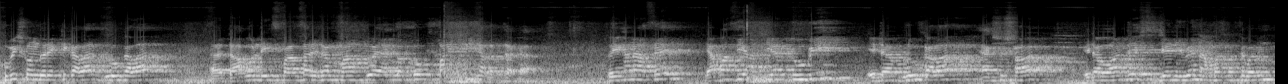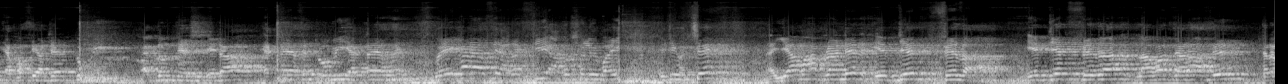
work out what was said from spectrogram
খুবই সুন্দর একটি colour blue colour double disc Pulsar এটা মাত্র এক লক্ষ পঁয়ত্রিশ হাজার টাকা। তো এখানে আছে অ্যাপাসি আরটিআর টু বি এটা ব্লু কালার একশো ষাট। এটা ওয়ান টেস্ট যে নেবেন নাম্বার করতে পারবেন অ্যাপাসি আরটিআর টু বি একদম ফ্রেশ এটা একটাই আছে টু বি একটাই আছে। তো এখানে আছে আরেকটি আকর্ষণীয় বাইক এটি হচ্ছে ইয়ামাহা ব্র্যান্ডের FZ Fazer FZ Fazer lover যারা আছেন, তারা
